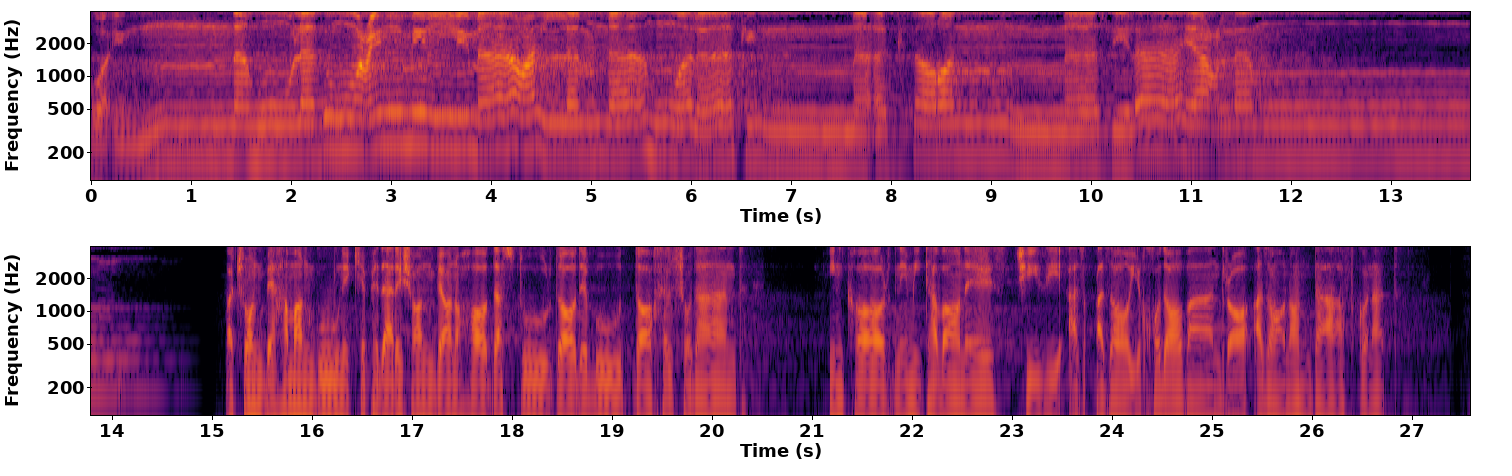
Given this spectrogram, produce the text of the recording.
وانه لذو علم لما علمناه ولكن اكثر الناس لا يعلمون و چون به همان گونه که پدرشان به آنها دستور داده بود داخل شدند این کار نمی توانست چیزی از قضای خداوند را از آنان دفع کند.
